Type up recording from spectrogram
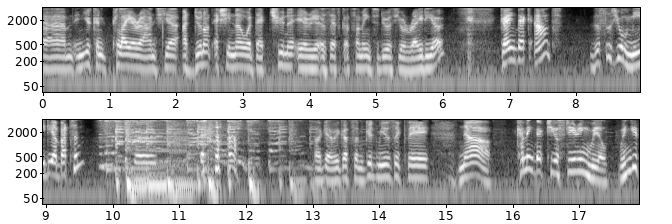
um, and you can play around here. I do not actually know what that tuner area is. That's got something to do with your radio. Going back out this is your media button. So okay we got some good music there. Now coming back to your steering wheel when you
